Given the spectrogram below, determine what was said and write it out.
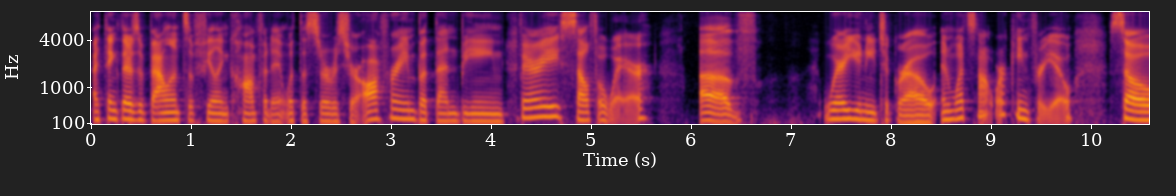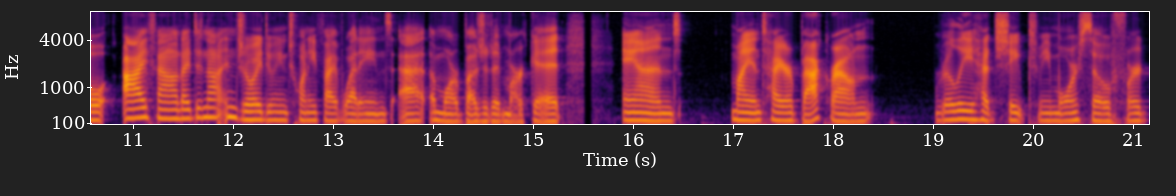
I think there's a balance of feeling confident with the service you're offering, but then being very self aware of where you need to grow and what's not working for you. So I found I did not enjoy doing 25 weddings at a more budgeted market. And my entire background really had shaped me more so for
